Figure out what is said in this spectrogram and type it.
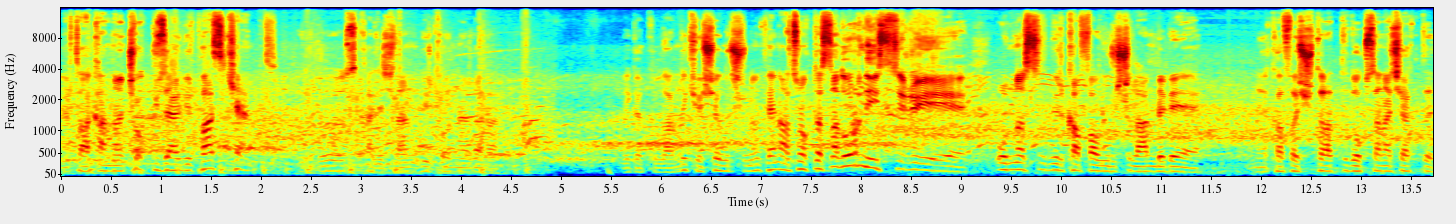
Mert Hakan'dan çok güzel bir pas. Kent. Yıldız kaleciden bir korner daha. Vega kullandı köşe vuruşunu. Penaltı noktasına doğru Nesiri. O nasıl bir kafa vuruşu lan bebe. Ne kafa şutu attı 90'a çaktı.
